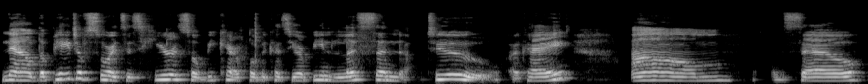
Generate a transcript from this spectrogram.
Now the page of swords is here so be careful because you're being listened to okay? Um so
